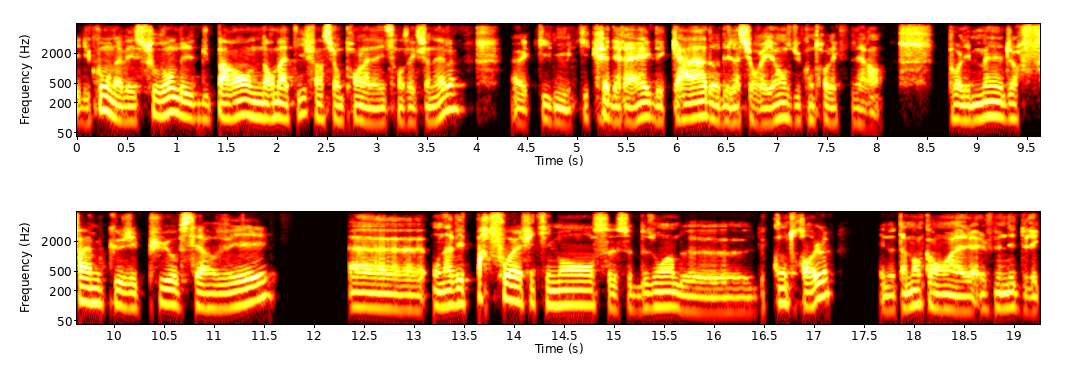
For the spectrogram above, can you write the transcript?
et du coup, on avait souvent du parent normatif, hein, si on prend l'analyse transactionnelle, qui, qui, crée des règles, des cadres, de la surveillance, du contrôle, etc. Pour les managers femmes que j'ai pu observer, euh, on avait parfois effectivement ce, besoin de, contrôle, et notamment quand elle, venait de,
